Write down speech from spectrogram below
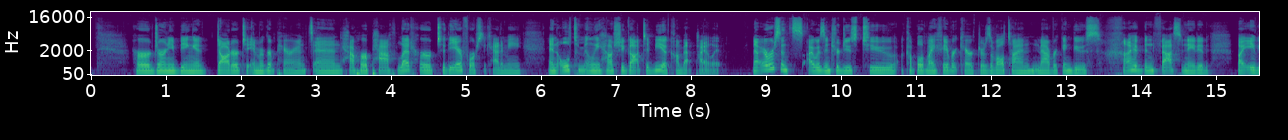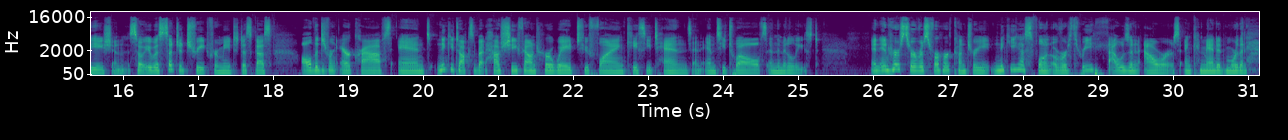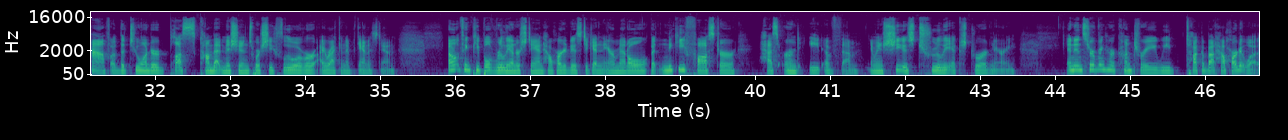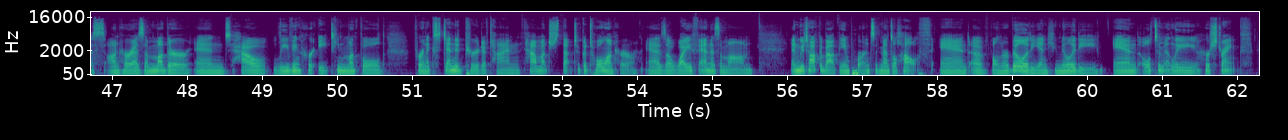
her journey being a daughter to immigrant parents and how her path led her to the Air Force Academy and ultimately how she got to be a combat pilot. Now, ever since I was introduced to a couple of my favorite characters of all time, Maverick and Goose, I have been fascinated by aviation. So it was such a treat for me to discuss all the different aircrafts. And Nikki talks about how she found her way to flying KC 10s and MC 12s in the Middle East. And in her service for her country, Nikki has flown over 3,000 hours and commanded more than half of the 200 plus combat missions where she flew over Iraq and Afghanistan. I don't think people really understand how hard it is to get an air medal, but Nikki Foster has earned eight of them. I mean, she is truly extraordinary. And in serving her country, we talk about how hard it was on her as a mother and how leaving her 18 month old for an extended period of time, how much that took a toll on her as a wife and as a mom. And we talk about the importance of mental health and of vulnerability and humility and ultimately her strength.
